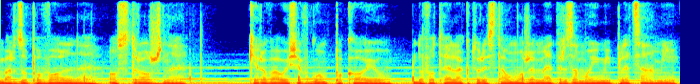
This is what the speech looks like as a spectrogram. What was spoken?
bardzo powolne, ostrożne. Kierowały się w głąb pokoju, do fotela, który stał może metr za moimi plecami.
